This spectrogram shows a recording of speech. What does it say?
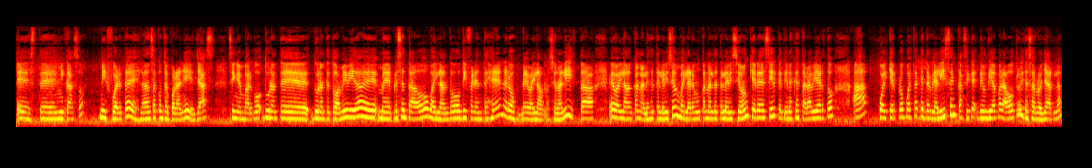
Este, en mi caso, mi fuerte es la danza contemporánea y el jazz. Sin embargo, durante, durante toda mi vida me he presentado bailando diferentes géneros. Me he bailado nacionalista, he bailado en canales de televisión. Bailar en un canal de televisión quiere decir que tienes que estar abierto a cualquier propuesta que te realicen, casi que de un día para otro y desarrollarla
